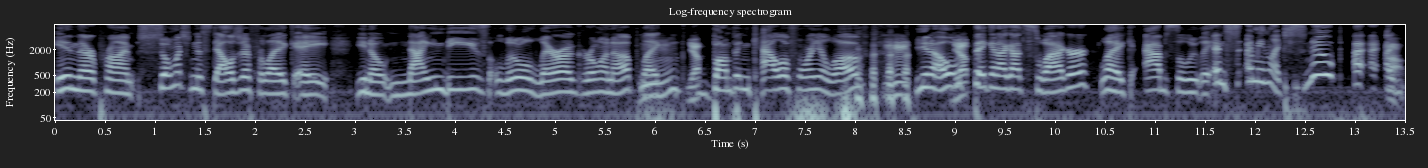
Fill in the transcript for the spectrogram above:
in their prime. So much nostalgia for like a, you know, 90s little Larra growing up, like Mm-hmm. Yep. bumping California love, you know, Yep. thinking I got swagger. Like, absolutely. And I mean, like Snoop, I, I, I Oh.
